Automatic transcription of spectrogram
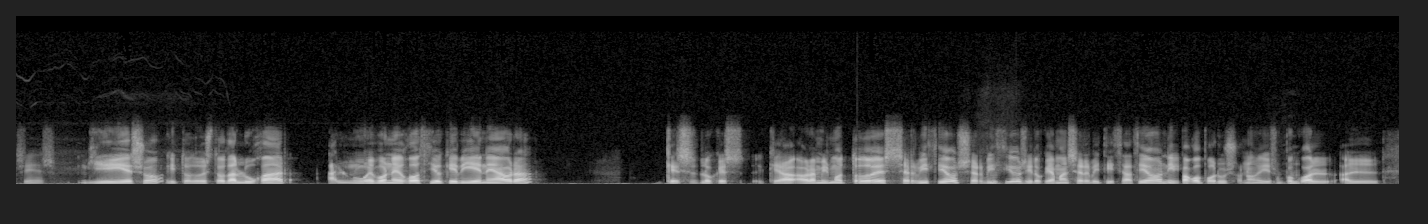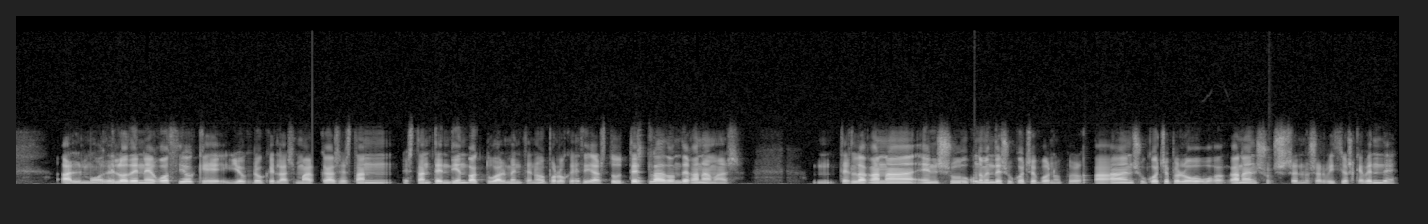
Sí, es. Y eso, y todo esto da lugar al nuevo negocio que viene ahora, que es lo que es, que ahora mismo todo es servicios, servicios y lo que llaman servitización y pago por uso, ¿no? Y es un poco al, al, al modelo de negocio que yo creo que las marcas están, están tendiendo actualmente, ¿no? Por lo que decías tú, Tesla, ¿dónde gana más? Tesla gana en su cuando vende su coche, bueno, pues gana en su coche, pero luego gana en sus en los servicios que vende,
